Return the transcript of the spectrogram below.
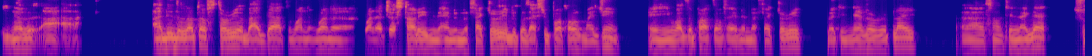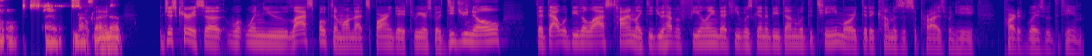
he never. I, I did a lot of story about that when when uh, when I just started in the MMA factory because I support all of my gym and he was a part of MMA factory, but he never replied, uh, something like that. So uh, that's okay. like that. Just curious, uh, w- when you last spoke to him on that sparring day three years ago, did you know that that would be the last time? Like, did you have a feeling that he was going to be done with the team, or did it come as a surprise when he parted ways with the team?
